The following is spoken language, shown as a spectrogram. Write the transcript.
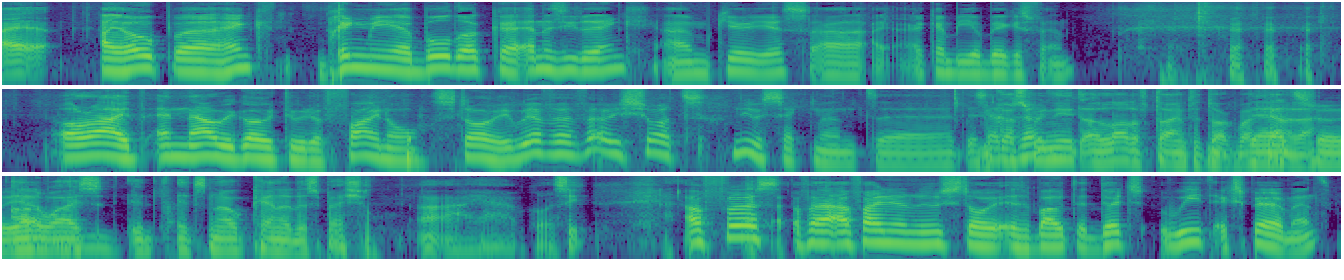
I I hope uh, Henk bring me a Bulldog uh, energy drink. I'm curious. Uh, I I can be your biggest fan. All right, and now we go to the final story. We have a very short news segment uh, this because episode. we need a lot of time to talk about That's Canada. True, yeah. Otherwise, it, it's no Canada special. Ah, yeah, of course. See? Our first, our final news story is about the Dutch wheat experiment,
